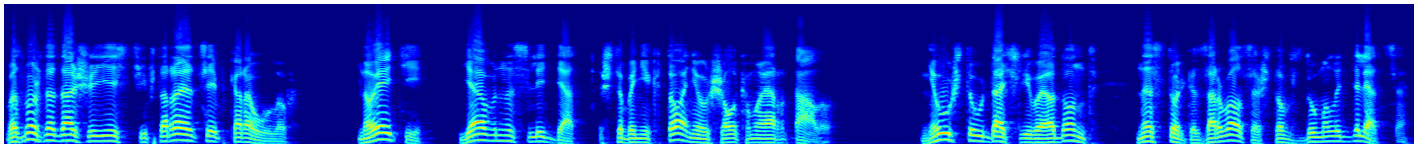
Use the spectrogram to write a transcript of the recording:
Возможно, дальше есть и вторая цепь караулов. Но эти явно следят, чтобы никто не ушел к Муэрталу. Неужто удачливый Адонт настолько взорвался, что вздумал отделяться?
